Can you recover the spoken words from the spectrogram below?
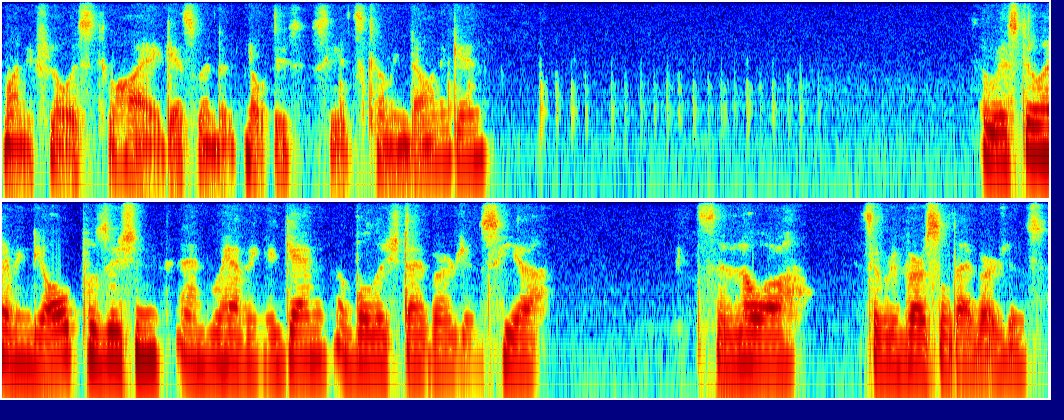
money flow is too high, I guess, when the notice see it's coming down again. So we're still having the old position and we're having again a bullish divergence here. It's a lower, it's a reversal divergence,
